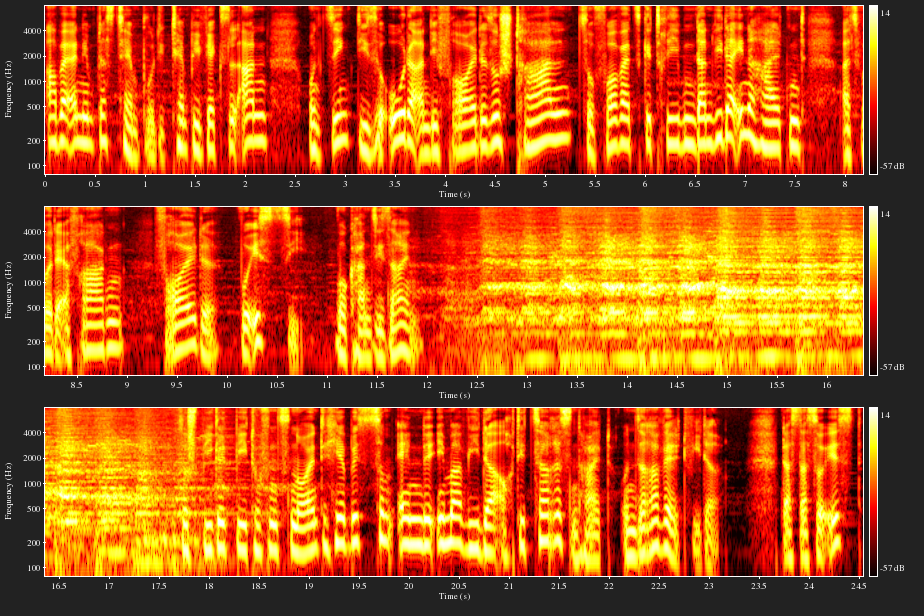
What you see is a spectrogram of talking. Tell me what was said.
aber er nimmt das Tempo, die Tempiwechsel an und singt diese Ode an die Freude so strahlend, so vorwärtsgetrieben, dann wieder innehaltend, als würde er fragen, Freude, wo ist sie? Wo kann sie sein? So spiegelt Beethovens Neunte hier bis zum Ende immer wieder auch die Zerrissenheit unserer Welt wider. Dass das so ist,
